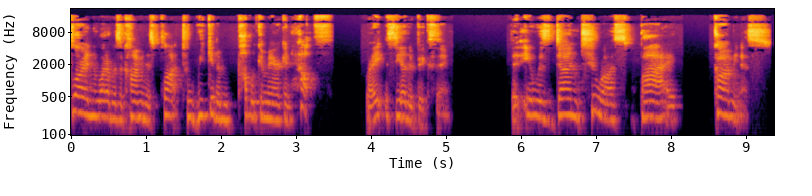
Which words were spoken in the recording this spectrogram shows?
fluoride in the water was a communist plot to weaken public American health, right? It's the other big thing that it was done to us by communists.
